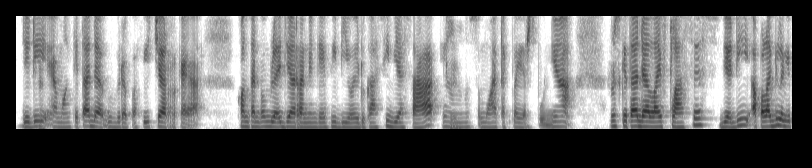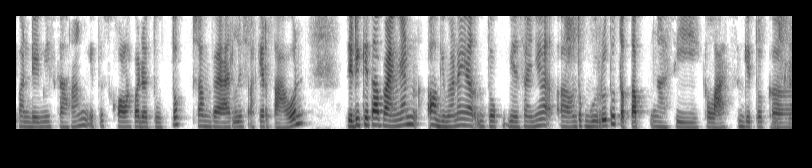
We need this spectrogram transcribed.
Jadi emang kita ada beberapa feature kayak konten pembelajaran yang kayak video edukasi biasa yang semua attack players punya. Terus kita ada live classes. Jadi apalagi lagi pandemi sekarang itu sekolah pada tutup sampai at least akhir tahun. Jadi kita pengen oh gimana ya untuk biasanya uh, untuk guru tuh tetap ngasih kelas gitu ke Oke.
